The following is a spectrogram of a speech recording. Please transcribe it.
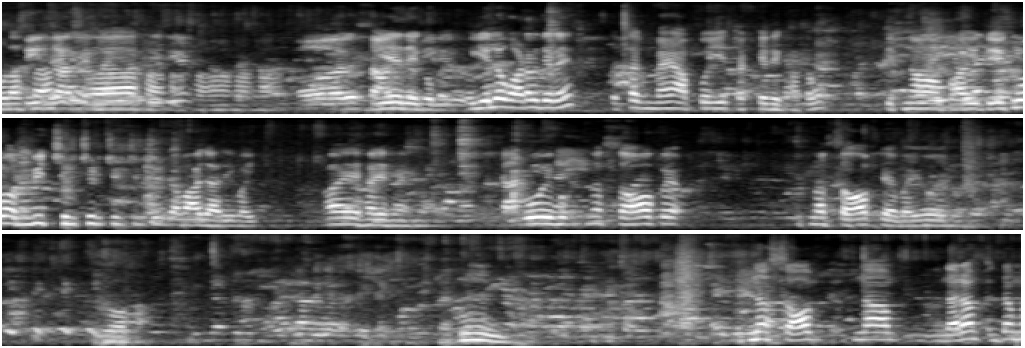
थोड़ा सा हाँ। हाँ हाँ हाँ हाँ और ये देखो भाई ये लोग ऑर्डर दे रहे हैं, तब तक मैं आपको ये चक्के दिखाता हूँ। कितना, भाई, देख लो अभी छिड़ छिड़ छिड़ छिड़ छिड़ आवाज़ आ रही है, भाई। आए हाय हाय हाय हो कितना सॉफ्ट है कितना सॉफ्ट है, भाई, ओए हो। इतना सॉफ्ट इतना नरम एकदम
